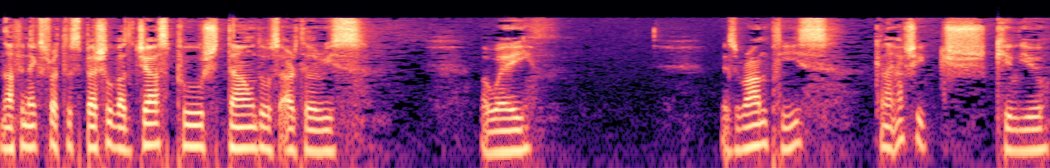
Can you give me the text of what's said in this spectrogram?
Nothing extra too special, but just push down those artilleries away. Just run, please. Can I actually kill you?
